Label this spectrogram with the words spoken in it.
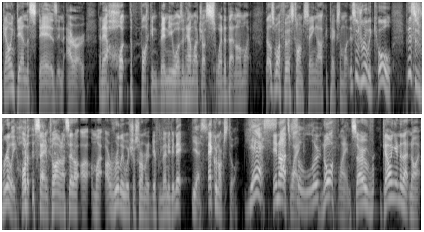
going down the stairs in Arrow and how hot the fucking venue was and how much I sweated that night. I'm like, that was my first time seeing Architects. I'm like, this is really cool, but this is really hot at the same time. And I said, I, I- I'm like, I really wish I saw them at a different venue. But Nick, Yes. Equinox tour Yes, in Hearts Wake, absolutely. North Lane. So going into that night,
